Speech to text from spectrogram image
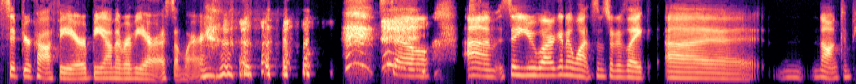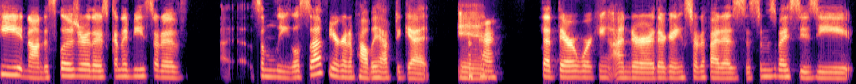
sip your coffee or be on the Riviera somewhere. so um so you are going to want some sort of like uh non-compete non-disclosure. There's going to be sort of uh, some legal stuff you're going to probably have to get in Okay. that they're working under. They're getting certified as systems by susie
